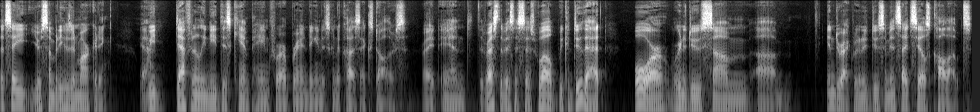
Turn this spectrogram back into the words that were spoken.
let's say you're somebody who's in marketing. Yeah. We definitely need this campaign for our branding and it's going to cost X dollars, right? And the rest of the business says, well, we could do that, or we're going to do some um, indirect, we're going to do some inside sales call outs.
